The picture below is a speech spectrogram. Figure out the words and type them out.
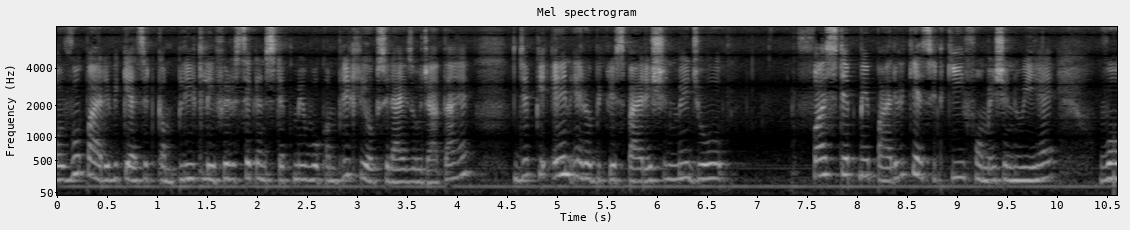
और वो पायरविक एसिड कम्प्लीटली फिर सेकेंड स्टेप में वो कम्प्लीटली ऑक्सीडाइज हो जाता है। जबकि एन एरोबिक रिस्पायरेशन में जो फ़र्स्ट स्टेप में पायरविक एसिड की फॉर्मेशन हुई है वो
